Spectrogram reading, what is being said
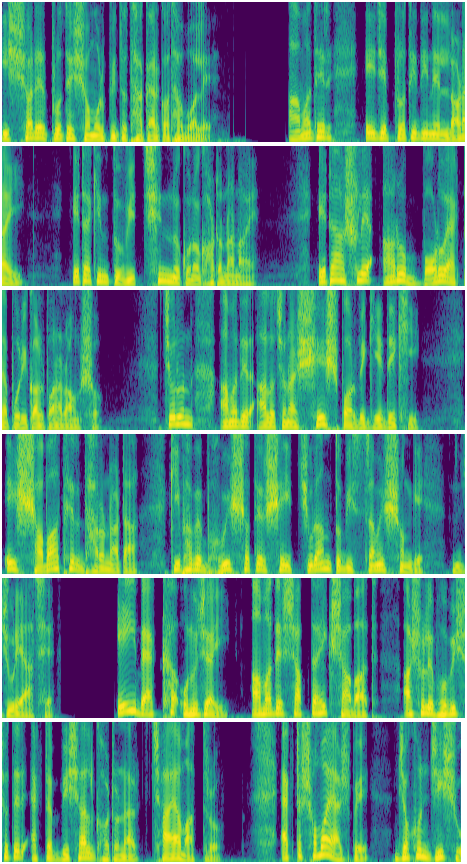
ঈশ্বরের প্রতি সমর্পিত থাকার কথা বলে। আমাদের এই যে প্রতিদিনের লড়াই, এটা কিন্তু বিচ্ছিন্ন কোনো ঘটনা নয়। এটা আসলে আরও বড় একটা পরিকল্পনার অংশ। চলুন আমাদের আলোচনার শেষ পর্বে গিয়ে দেখি এই সাবাথের ধারণাটা কীভাবে ভবিষ্যতের সেই চূড়ান্ত বিশ্রামের সঙ্গে জুড়ে আছে। এই ব্যাখ্যা অনুযায়ী, আমাদের সাপ্তাহিক সাবাত আসলে ভবিষ্যতের একটা বিশাল ঘটনার ছায়া মাত্র। একটা সময় আসবে যখন যিশু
